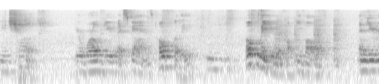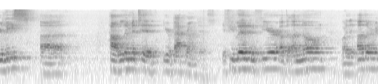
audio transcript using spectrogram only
you change. Your worldview expands, hopefully. Hopefully, you evolve. And you release uh, how limited your background is. If you live in fear of the unknown or the other,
